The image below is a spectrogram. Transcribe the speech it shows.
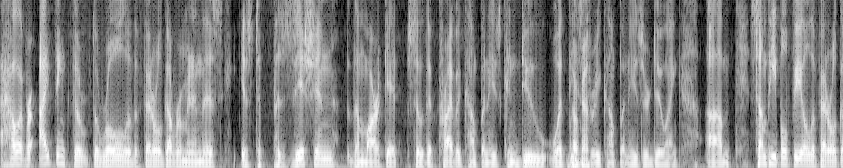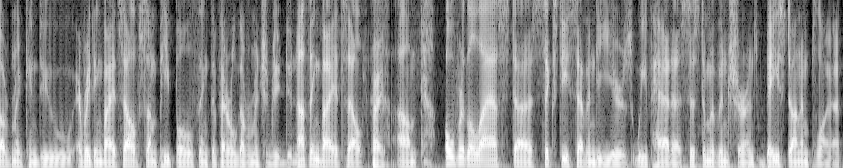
however, I think the, the role of the federal government in this is to position the market so that private companies can do what these Okay. three companies are doing. Um, some people feel the federal government can do everything by itself. Some people think the federal government should do- do nothing by itself. Right. Um, over the last uh, 60, 70 years, we've had a system of insurance based on employment.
